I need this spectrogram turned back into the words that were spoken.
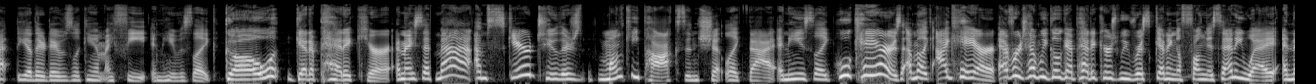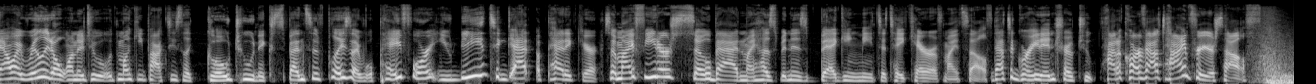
Matt the other day was looking at my feet and he was like, Go get a pedicure. And I said, Matt, I'm scared to. There's monkeypox and shit like that. And he's like, Who cares? I'm like, I care. Every time we go get pedicures, we risk getting a fungus anyway. And now I really don't want to do it with monkeypox. He's like, Go to an expensive place. I will pay for it. You need to get a pedicure. So my feet are so bad. My husband is begging me to take care of myself. That's a great intro to how to carve out time for yourself.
